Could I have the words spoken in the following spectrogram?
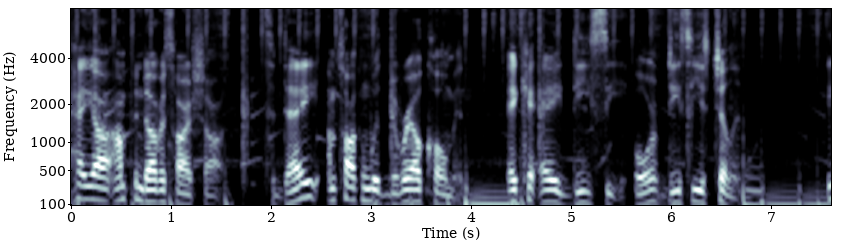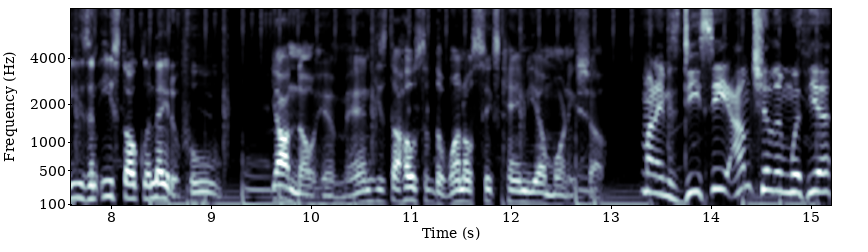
Hey y'all, I'm Pendarvis Harshaw. Today I'm talking with Darrell Coleman, aka DC, or DC is chillin'. He's an East Oakland native who y'all know him, man. He's the host of the 106 KMEL morning show. My name is DC. I'm chilling with you.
